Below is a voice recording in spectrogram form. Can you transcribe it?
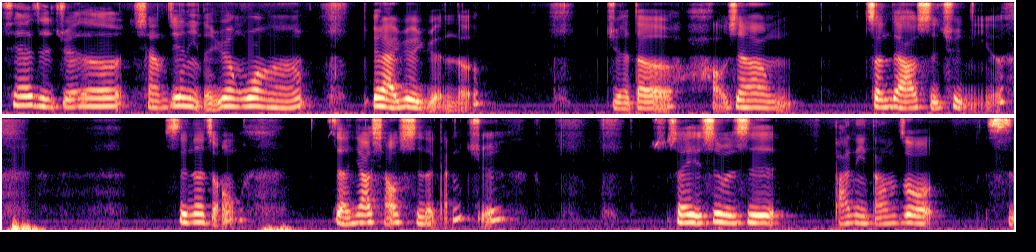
现在只觉得想见你的愿望啊，越来越远了。觉得好像真的要失去你了，是那种人要消失的感觉。所以是不是把你当做死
